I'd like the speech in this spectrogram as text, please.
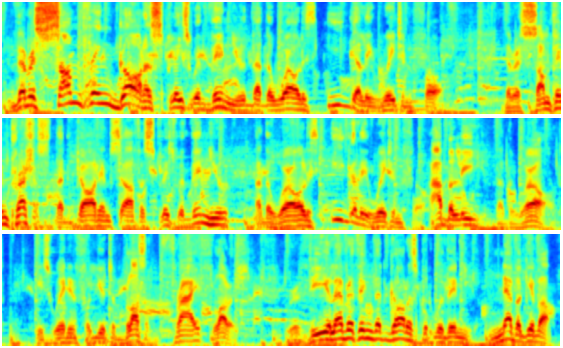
There is something God has placed within you that the world is eagerly waiting for. There is something precious that God Himself has placed within you that the world is eagerly waiting for. I believe that the world is waiting for you to blossom, thrive, flourish. Reveal everything that God has put within you. Never give up.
